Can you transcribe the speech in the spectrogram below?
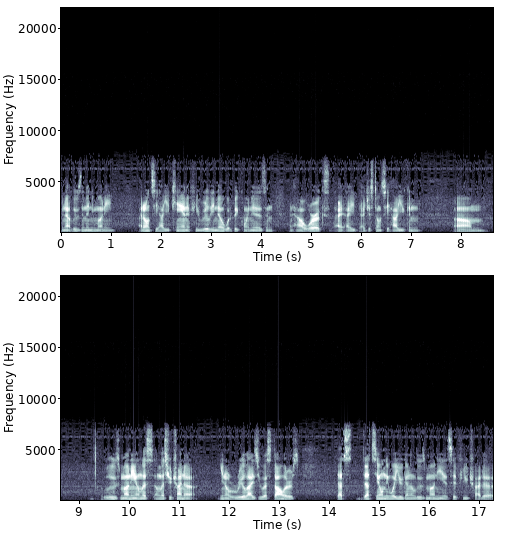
you're not losing any money. I don't see how you can if you really know what Bitcoin is and, and how it works. I, I, I just don't see how you can um, lose money unless unless you're trying to you know realize U.S. dollars that's that's the only way you're going to lose money is if you try to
